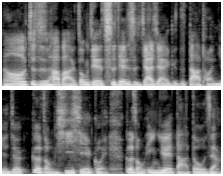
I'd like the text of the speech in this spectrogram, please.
然后就只是他把终结炽天使加进来一个大团圆，就各种吸血鬼、各种音乐打斗这样。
